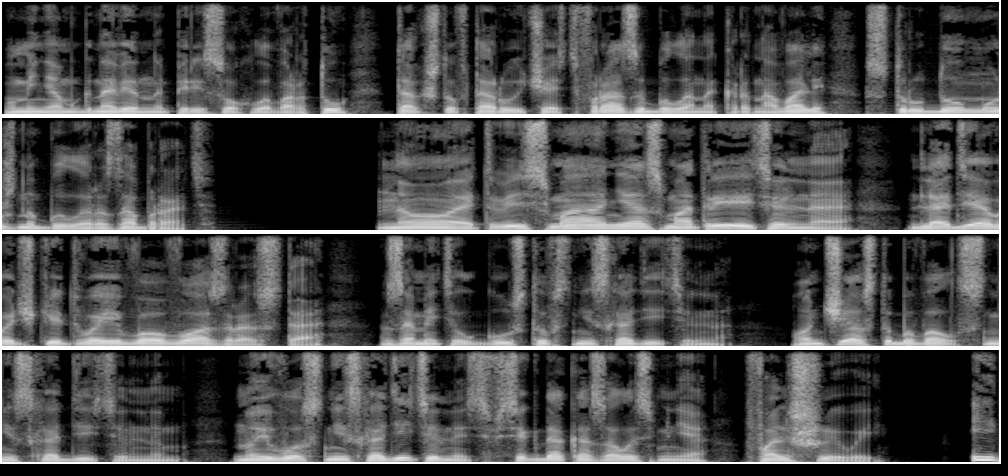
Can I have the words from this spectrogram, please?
У меня мгновенно пересохло во рту, так что вторую часть фразы была на карнавале, с трудом можно было разобрать. «Ну, это весьма неосмотрительно для девочки твоего возраста», — заметил Густав снисходительно. Он часто бывал снисходительным, но его снисходительность всегда казалась мне фальшивой. «И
